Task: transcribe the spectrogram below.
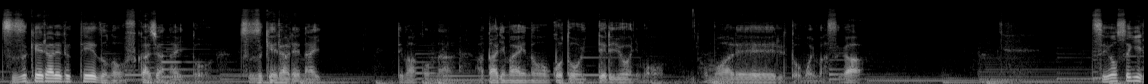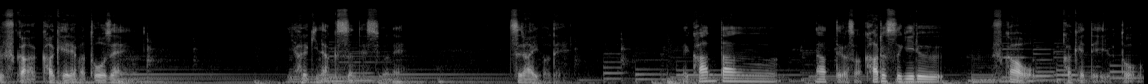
続けられる程度の負荷じゃないと続けられないでまあこんな当たり前のことを言ってるようにも思われると思いますが強すぎる負荷かければ当然やる気なくすんですよね。辛いので。で簡単なっていうかその軽すぎる負荷をかけていると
